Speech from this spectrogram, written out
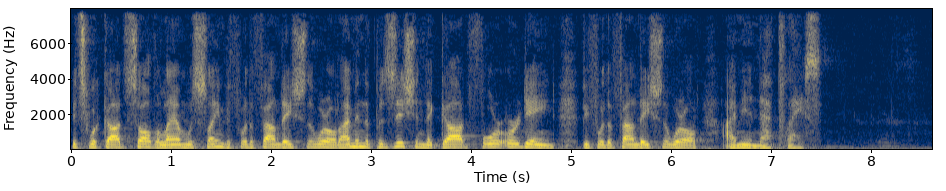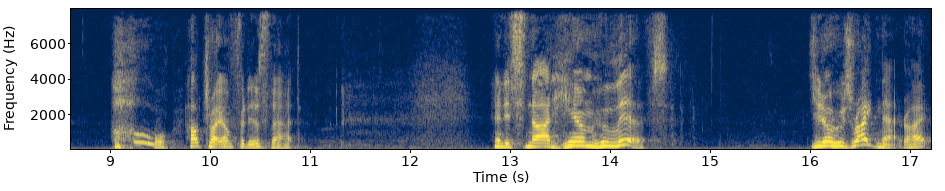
It's what God saw. The Lamb was slain before the foundation of the world. I'm in the position that God foreordained before the foundation of the world. I'm in that place. Oh, how triumphant is that? And it's not him who lives. You know who's writing that, right?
